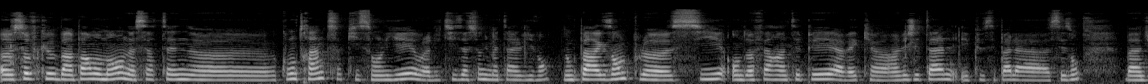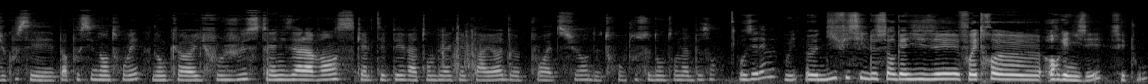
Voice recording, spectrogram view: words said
Euh, sauf que, ben, par moment, on a certaines euh, contraintes qui sont liées à l'utilisation du matériel vivant. Donc, par exemple, euh, si on doit faire un TP avec euh, un végétal et que c'est pas la saison, ben, du coup, c'est pas possible d'en trouver. Donc, euh, il faut juste organiser à l'avance quel TP va tomber à quelle période pour être sûr de trouver tout ce dont on a besoin. Aux élèves? Oui. Euh, difficile de s'organiser. Il faut être euh, organisé, c'est tout,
